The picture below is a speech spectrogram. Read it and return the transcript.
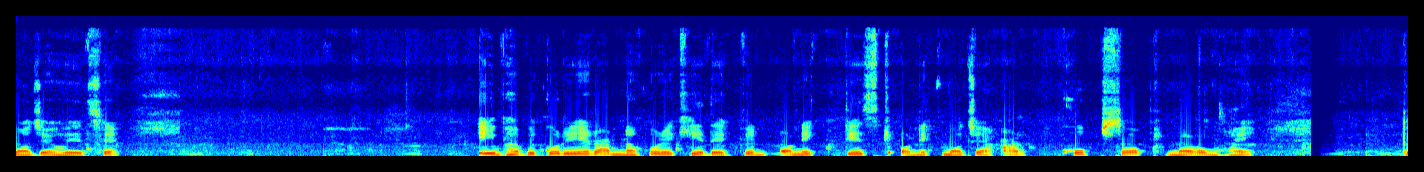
মজা হয়েছে। এইভাবে করে রান্না করে খেয়ে দেখবেন, অনেক টেস্ট, অনেক মজা আর খুব সফট, নরম হয়। তো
